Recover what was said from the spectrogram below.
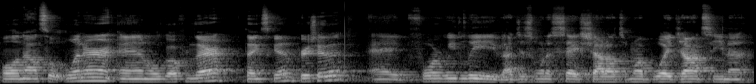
we'll announce the winner and we'll go from there. Thanks again. Appreciate it. Hey, before we leave, I just want to say shout out to my boy John Cena.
